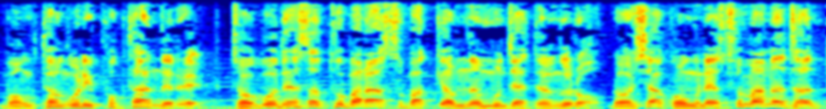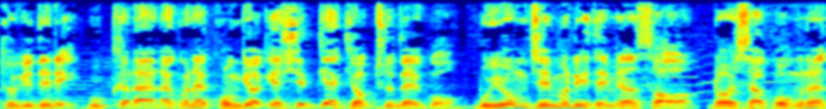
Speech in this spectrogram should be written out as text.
멍텅구리 폭탄들을 저곳에서 투발할 수밖에 없는 문제 등으로 러시아 공군의 수많은 전투기들이 우크라이나군의 공격에 쉽게 격추되고 무용지물이 되면서 러시아 공군은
